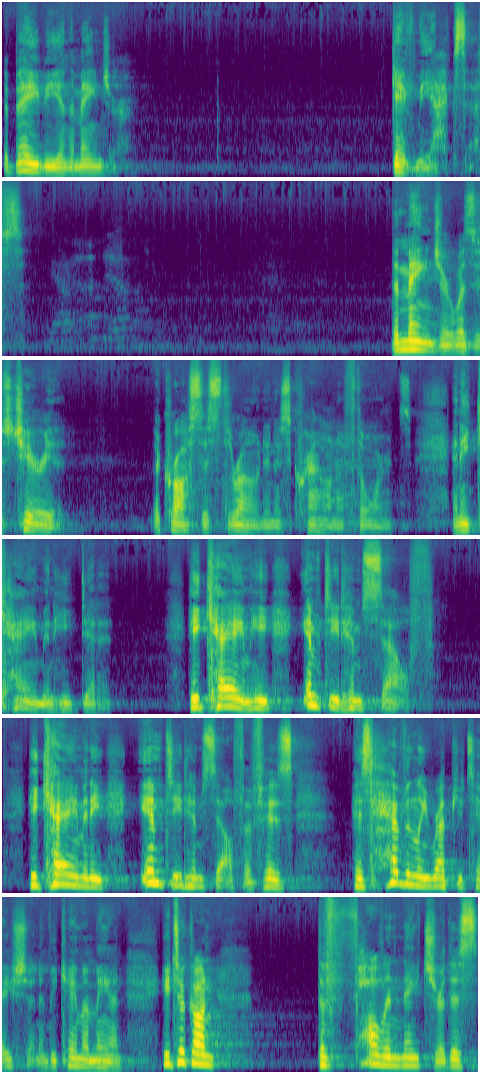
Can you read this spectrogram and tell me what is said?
The baby in the manger gave me access. The manger was his chariot, the cross his throne, and his crown of thorns. And he came and he did it. He came, he emptied himself. He came and he emptied himself of his, his heavenly reputation and became a man. He took on the fallen nature, this,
